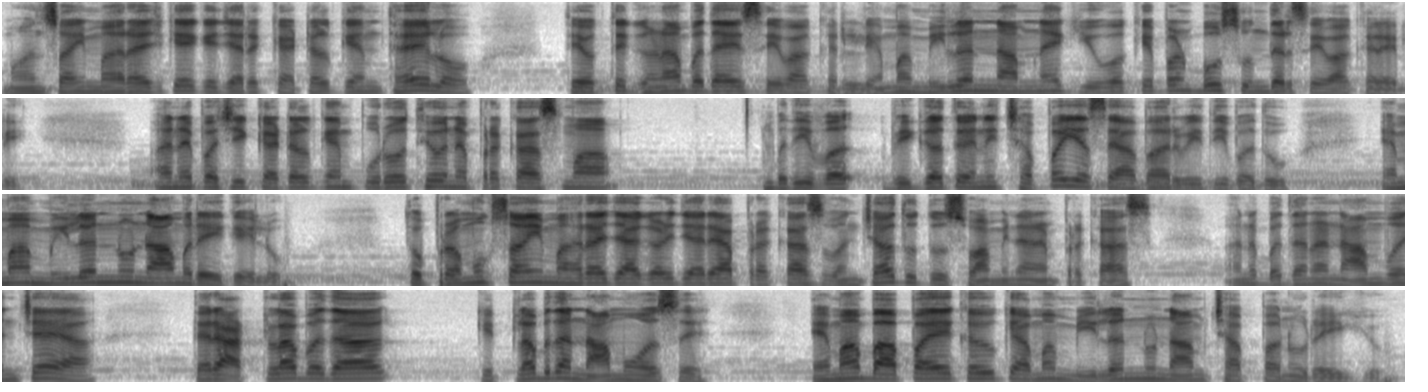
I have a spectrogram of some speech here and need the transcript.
મોહન સ્વામી મહારાજ કહે કે જ્યારે કેટલ કેમ્પ થયેલો, તે વખતે ઘણા બધાએ સેવા કરેલી. એમાં મિલન નામના એક યુવકે પણ બહુ સુંદર સેવા કરેલી. અને પછી કેટલ કેમ્પ પૂરો થયો ને પ્રકાશમાં બધી વિગતો એની છપાઈ હશે, આભાર, વિધિ બધું. એમાં મિલનનું નામ રહી ગયેલું. તો પ્રમુખ સ્વામી મહારાજ આગળ જ્યારે આ પ્રકાશ વંચાતું હતું, સ્વામિનારાયણ પ્રકાશ, અને બધાના નામ વંચાયા ત્યારે આટલા બધા, કેટલા બધા નામો હશે? એમાં બાપાએ કહ્યું કે આમાં મિલનનું નામ છાપવાનું રહી ગયું.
